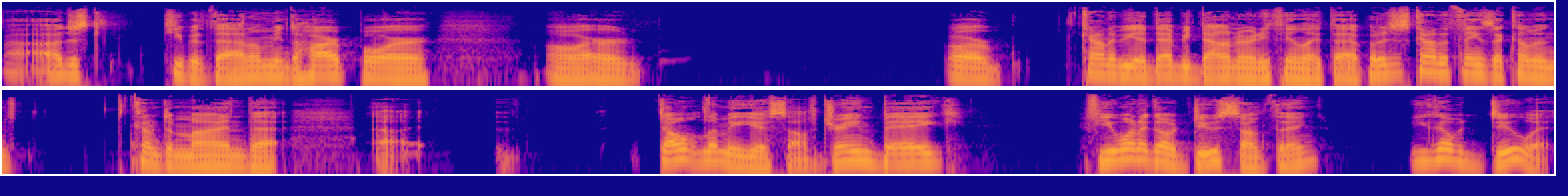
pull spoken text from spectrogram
I'll just keep it that. I don't mean to harp or or or kind of be a Debbie Downer or anything like that, but it's just kind of things that come in, come to mind that uh, don't limit yourself. Dream big. If you want to go do something, you go do it.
